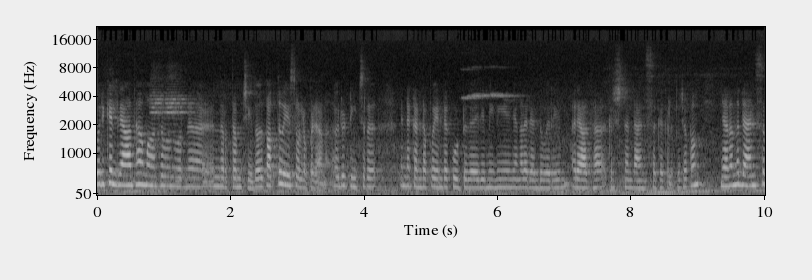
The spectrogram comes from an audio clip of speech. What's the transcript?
ഒരിക്കൽ രാധാമാധവ് എന്ന് പറഞ്ഞ നൃത്തം ചെയ്തു. അത് പത്ത് വയസ്സുള്ളപ്പോഴാണ്. ഒരു ടീച്ചർ എന്നെ കണ്ടപ്പോൾ എന്റെ കൂട്ടുകാരി മിനിയെ ഞങ്ങളെ രണ്ടുപേരെയും രാധ കൃഷ്ണൻ ഡാൻസൊക്കെ കളിപ്പിച്ചു. അപ്പം ഞാനന്ന് ഡാൻസ്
